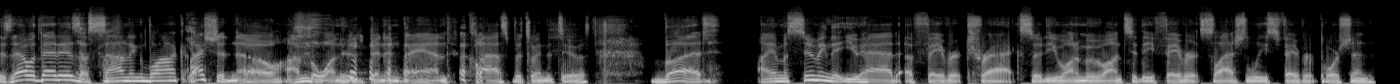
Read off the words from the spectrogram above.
Is that what that is? A sounding block? Yep. I should know. I'm the one who's been in band class between the two of us. But I am assuming that you had a favorite track. So do you want to move on to the favorite slash least favorite portion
